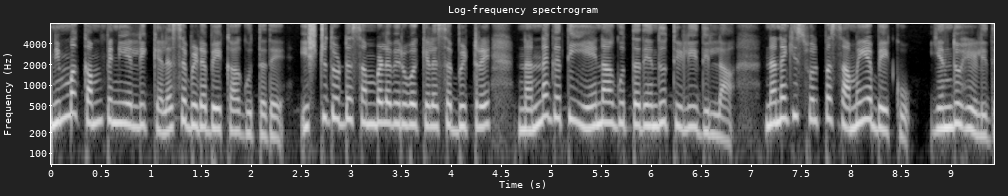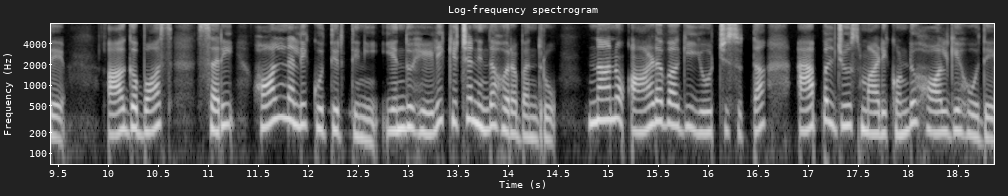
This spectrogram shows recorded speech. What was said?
ನಿಮ್ಮ ಕಂಪನಿಯಲ್ಲಿ ಕೆಲಸ ಬಿಡಬೇಕಾಗುತ್ತದೆ. ಇಷ್ಟು ದೊಡ್ಡ ಸಂಬಳವಿರುವ ಕೆಲಸ ಬಿಟ್ರೆ ನನ್ನ ಗತಿ ಏನಾಗುತ್ತದೆಂದು ತಿಳಿದಿಲ್ಲ. ನನಗೆ ಸ್ವಲ್ಪ ಸಮಯ ಬೇಕು, ಎಂದು ಹೇಳಿದೆ. ಆಗ ಬಾಸ್, ಸರಿ, ಹಾಲ್ನಲ್ಲಿ ಕೂತಿರ್ತೀನಿ ಎಂದು ಹೇಳಿ ಕಿಚನ್ನಿಂದ ಹೊರಬಂದ್ರು. ನಾನು ಆಳವಾಗಿ ಯೋಚಿಸುತ್ತಾ ಆಪಲ್ ಜ್ಯೂಸ್ ಮಾಡಿಕೊಂಡು ಹಾಲ್ಗೆ ಹೋದೆ.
